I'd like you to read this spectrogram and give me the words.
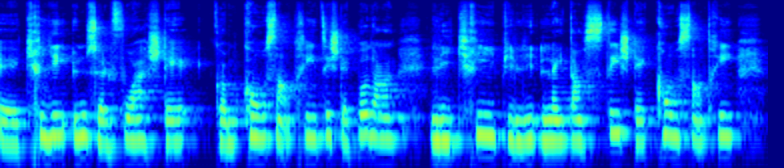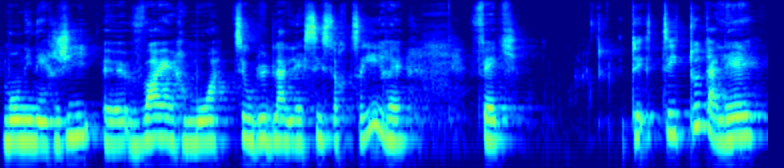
euh, crié une seule fois, j'étais comme concentrée, tu sais, j'étais pas dans les cris puis l'intensité, j'étais concentrée mon énergie vers moi, tu sais, au lieu de la laisser sortir. Fait que, tout allait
